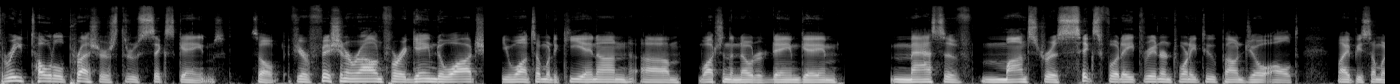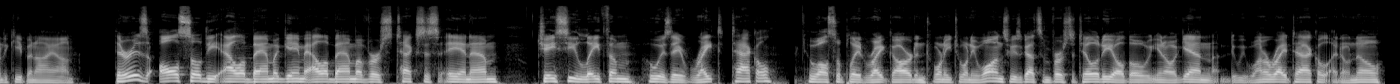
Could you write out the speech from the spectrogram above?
three total pressures through six games. So if you're fishing around for a game to watch, you want someone to key in on, um, watching the Notre Dame game, massive, monstrous, six foot eight, 322 pound Joe Alt might be someone to keep an eye on. There is also the Alabama game, Alabama versus Texas A&M. J.C. Latham, who is a right tackle, who also played right guard in 2021, so he's got some versatility. Although, you know, again, do we want a right tackle? I don't know.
